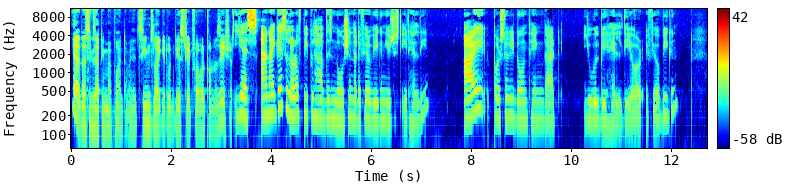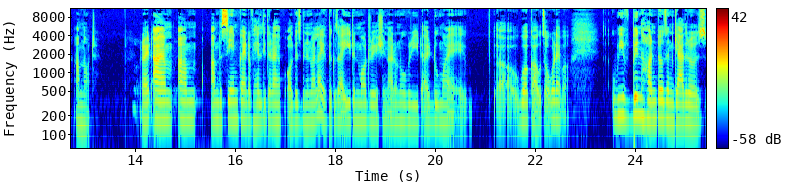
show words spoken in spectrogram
Yeah, that's exactly my point. I mean, it seems like it would be a straightforward conversation. Yes, and I guess a lot of people have this notion that if you're a vegan, you just eat healthy. I personally don't think that you will be healthier if you're vegan. I'm not. Right? I am I'm I'm the same kind of healthy that I have always been in my life because I eat in moderation. I don't overeat. I do my uh, workouts or whatever. We've been hunters and gatherers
